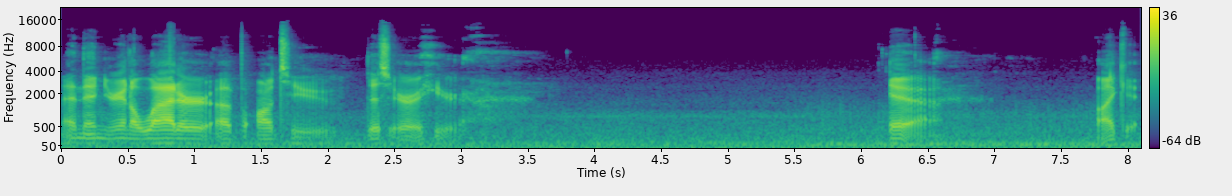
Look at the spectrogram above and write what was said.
and then you're going to ladder up onto this area here. Yeah. Like it.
